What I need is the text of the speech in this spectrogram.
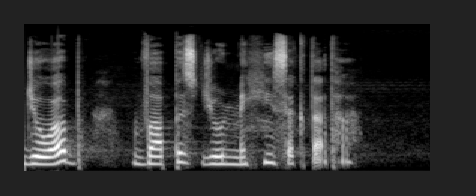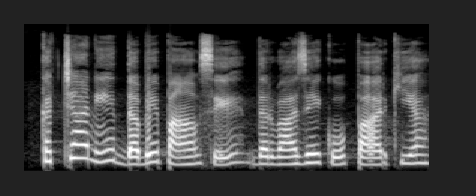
जो अब वापस जुड़ नहीं सकता था। कच्चा ने दबे पाँव से दरवाजे को पार किया।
